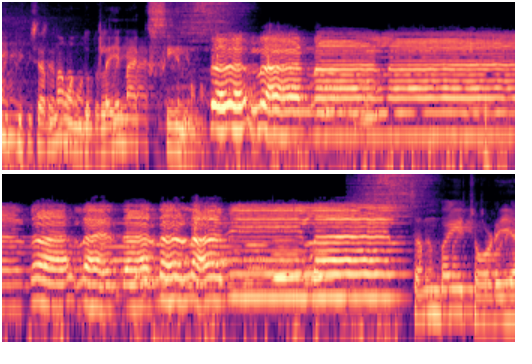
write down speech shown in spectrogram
ವಾಣಿ ನ ಒಂದು ಕ್ಲೈಮ್ಯಾಕ್ಸ್ ಸೀನ್ ಸಂಬೈ ಚೌಡೆಯ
